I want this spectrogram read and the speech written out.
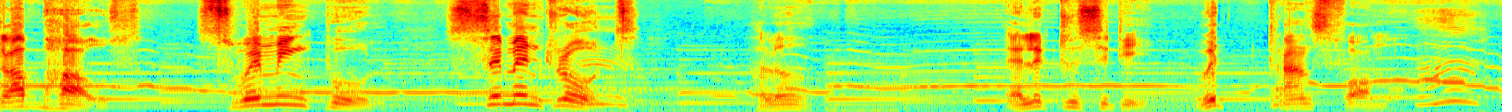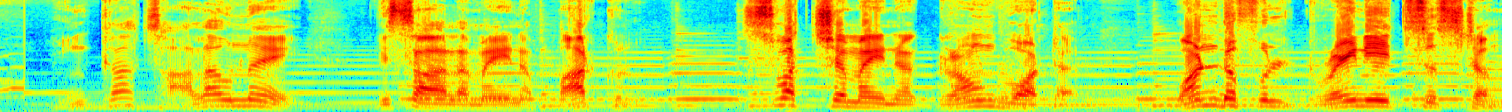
club house swimming pool cement roads. Hello electricity with transformer. ఇంకా చాలా ఉన్నాయి. విశాలమైన పార్కులు స్వచ్ఛమైన ground water wonderful drainage system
